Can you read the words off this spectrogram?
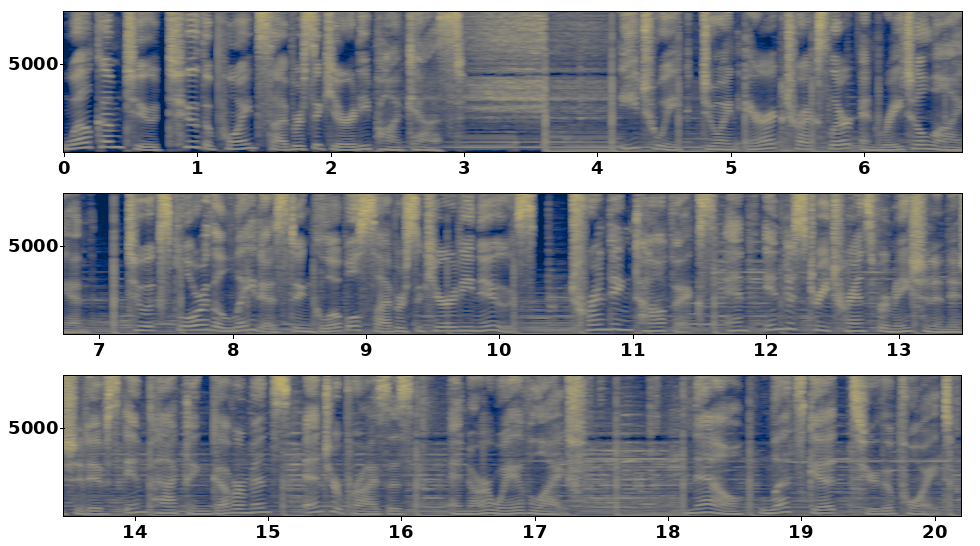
Welcome to To The Point Cybersecurity Podcast. Each week, join Eric Trexler and Rachel Lyon to explore the latest in global cybersecurity news, trending topics, and industry transformation initiatives impacting governments, enterprises, and our way of life. Now, let's get to the point.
